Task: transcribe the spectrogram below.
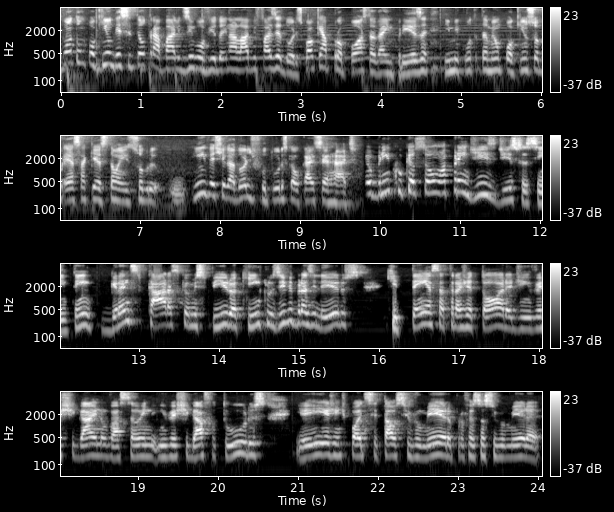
conta um pouquinho desse teu trabalho desenvolvido aí na Lab Fazedores. Qual que é a proposta da empresa e me conta também um pouquinho sobre essa questão aí, sobre o investigador de futuros que é o Caio Serrati. Eu brinco que eu sou um aprendiz disso, assim. Tem grandes caras que eu me inspiro aqui, inclusive brasileiros, que tem essa trajetória de investigar inovação e investigar futuros. E aí a gente pode citar o Silvio Meira, o professor Silvio Meira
